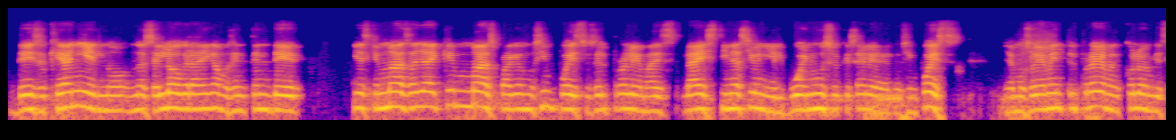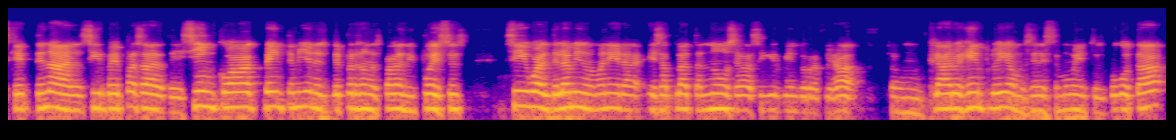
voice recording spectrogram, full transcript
de eso que Daniel no, no se logra, digamos, entender, y es que más allá de que más paguemos impuestos, el problema es la destinación y el buen uso que se le da de los impuestos. Digamos, obviamente el problema en Colombia es que de nada sirve pasar de 5 a 20 millones de personas pagando impuestos, si igual de la misma manera esa plata no se va a seguir viendo reflejada. un claro ejemplo, digamos, en este momento es Bogotá,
